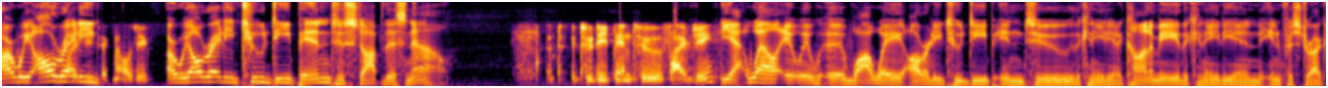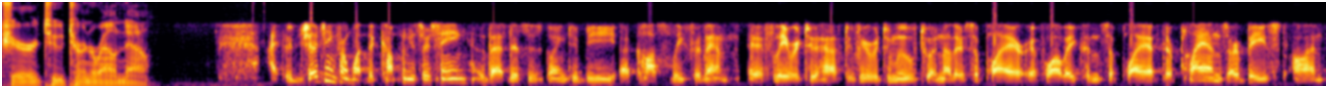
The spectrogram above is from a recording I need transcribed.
Are we already technology? Are we already too deep in to stop this now? Too deep into 5G? Yeah, well, it, it, it, Huawei already too deep into the Canadian economy, the Canadian infrastructure to turn around now. Judging from what the companies are saying, that this is going to be uh, costly for them if they were to have to, if we were to move to another supplier, if Huawei couldn't supply it. Their plans are based on,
